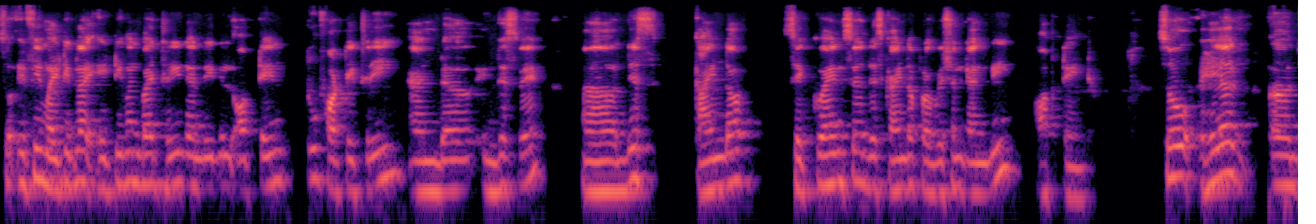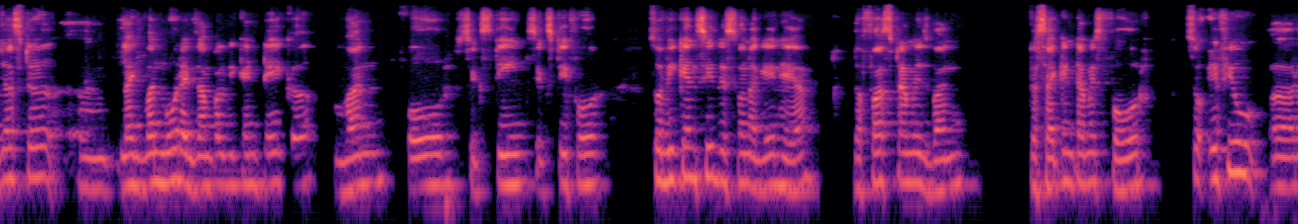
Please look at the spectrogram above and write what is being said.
So if we multiply 81 by 3, then we will obtain 243. And uh, in this way, uh, this kind of sequence, uh, this kind of progression can be obtained. So here, uh, just uh, um, like one more example, we can take uh, 1, 4, 16, 64. So we can see this one again here. The first term is 1, the second term is 4. So if you uh,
